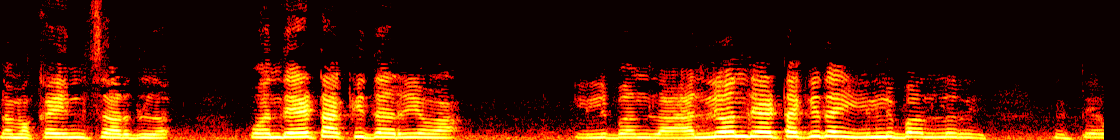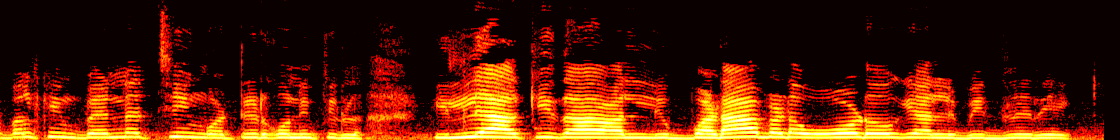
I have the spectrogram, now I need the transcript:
ನಮ್ಮ ಅಕ್ಕ ಹಿಂದೆ ಸರ್ದ್ಲ. ಒಂದು ಏಟ್ ಹಾಕಿದಾರಿ ಅವ. ಇಲ್ಲಿ ಬಂದ್ಲ. ಅಲ್ಲಿ ಒಂದು ಏಟ್ ಹಾಕಿದ ಇಲ್ಲಿ ಬಂದ್ಲು ರೀ. ಈ ಟೇಬಲ್ಗೆ ಹಿಂಗೆ ಬೆನ್ನು ಹಚ್ಚಿ ಹಿಂಗೆ ಹೊಟ್ಟೆ ಹಿಡ್ಕೊಂಡು ನಿಂತಿದ್ಲು. ಇಲ್ಲೇ ಹಾಕಿದ, ಅಲ್ಲಿ ಬಡ ಬಡ ಓಡೋಗಿ ಅಲ್ಲಿ ಬಿದ್ಲು ರೀ ಅಕ್ಕಿ.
